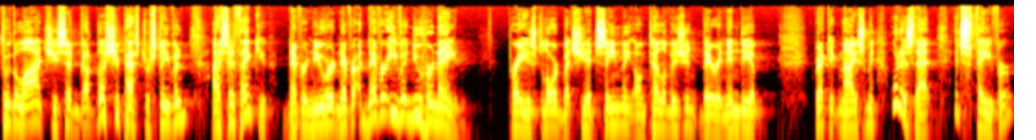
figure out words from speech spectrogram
through the line she said god bless you pastor steven i said thank you never knew her never never even knew her name Praise the Lord. But she had seen me on television there in India, recognized me. What is that? It's favor.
